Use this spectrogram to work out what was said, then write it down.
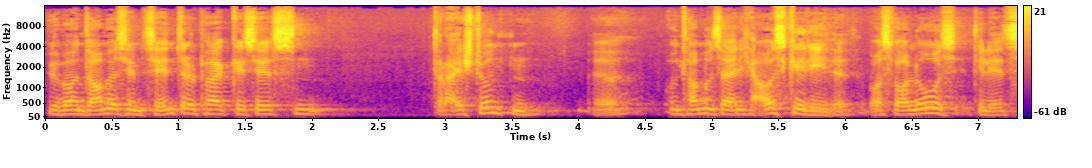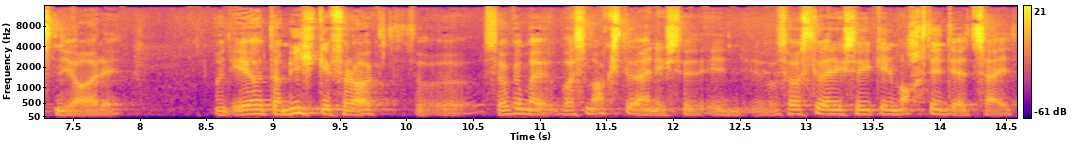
Wir waren damals im Central Park gesessen, drei Stunden, ja, und haben uns eigentlich ausgeredet, was war los die letzten Jahre. Und er hat dann mich gefragt, sag mal, was machst du eigentlich so, was hast du eigentlich so gemacht in der Zeit?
